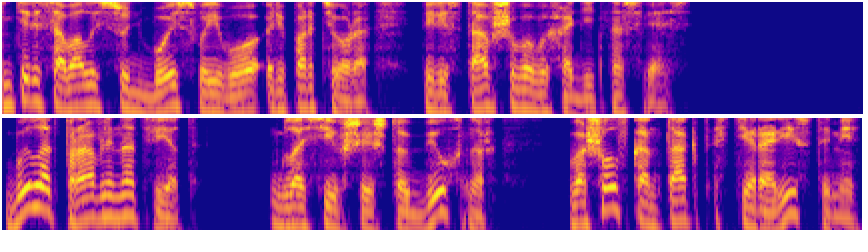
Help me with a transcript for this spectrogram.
интересовалась судьбой своего репортера, переставшего выходить на связь. Был отправлен ответ, гласивший, что Бюхнер вошел в контакт с террористами,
